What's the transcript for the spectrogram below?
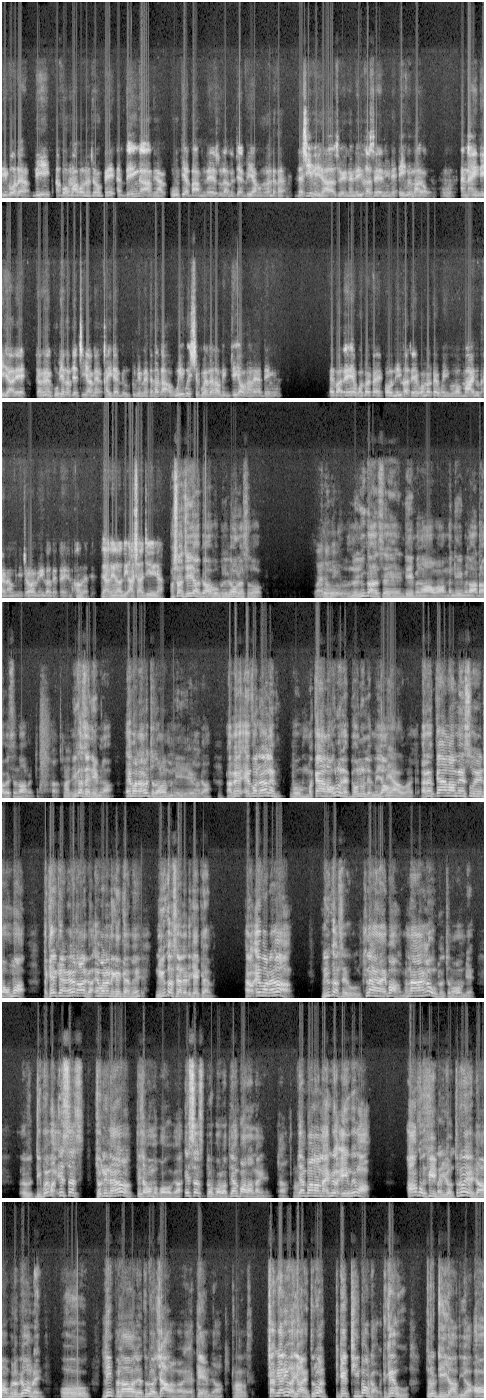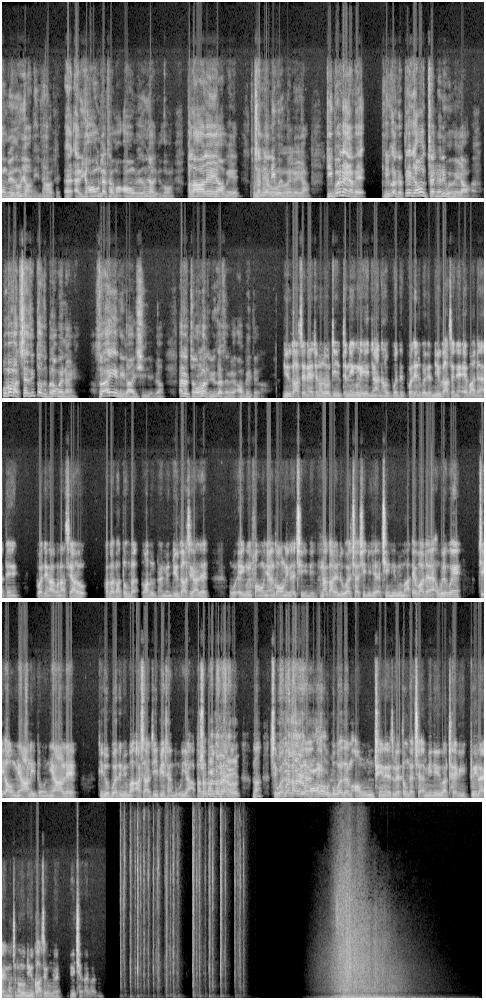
ဒီပေါ်တဲ့ဒီအပေါ်မှာပေါ့နော်ကျွန်တော်ဘယ်အသင်းကများဂိုးပြတ်ပါမလဲဆိုတာမပြန်ပြရအောင်နော်တစ်ဖက်လက်ရှိနေတာဆိုရင်လည်းနေကဆယ်အနေနဲ့အိမ်ဝင်းမှာတော့ဟိုအနိုင်နေကြတယ်ဒါပေမဲ့ဂိုးပြတ်မပြတ်ကြည့်ရမယ်အခိုက်အတန့်မျိုးတူနေမယ်တစ်ဖက်ကအဝေးဝေးရှစ်ပွဲသက်တော့ဒီကြေးအောင်လာတဲ့အသင်းကို အဲ့ပါတဲ့1.5ဟိုနေကတဲ့1.5ဝင်ယူတော့မာလို့ခံရမှာကျွန်တော်နေကတဲ့တဲ့ဟုတ်ကဲ့ဆရာအနေနဲ့တော့ဒီအာရှကြီးရအရှကြီးရဗျာဟိုဘယ်လိုပြောမလဲဆိုတော့1ဟို note ယူကာဆယ်နေမလားပါမနေမလားဒါပဲစဉ်းစားမယ်ဟုတ်တယ်ယူကာဆယ်နေမလားအေဗာတန်တော့ကျွန်တော်တော့မနေရဘူးဗျာဒါပေမဲ့အေဗာတန်ကလည်းဟိုမကန်လာဘူးလို့လည်းပြောလို့လည်းမရမဘူးရဘူးဟုတ်တယ်ဒါပေမဲ့ကန်လာမယ်ဆိုရင်တော့မှတကယ်ကန်မယ်ထားဗျာအေဗာတန်တကယ်ကန်မယ်နယူကာဆယ်လည်းတကယ်ကန်မယ်အဲ့တော့အေဗာတန်က နယူကာဆယ်ကိုလှန်နိုင်ပါမလှန်နိုင်တော့ဘူးလို့ကျွန်တော်တို့မြင်ဒီဘက်မှာ SS ဂျိုလီနာတော့တေချာမမပေါ်ဘူးဗျာ SS လို့ဘာလို့ပြန်ပါလာနိုင်တယ်ဟုတ်ပြန်ပါလာနိုင်ပြီးတော့အိမ်ဝင်းမှာအားကုန်ဖိပြီးတော့သူတို့ရဲ့ကြောင်းဘယ်လိုပြောရမလဲဟိုလိပလာလေသူတို့ကရလာတယ်အတင်းဗျာဟုတ်ချန်ပီယံလိမှာရရင်သူတို့ကတကယ်ထီပေါက်တာတကယ်ဟိုသူတို့ဒီရာဒီရာအောင်မြင်ဆုံးရာဒီလေဟုတ်တယ်အဲအဲဒီဟောင်းလက်ထက်မှာအောင်မြင်ဆုံးရာဒီဖြစ်သွားတယ်ဖလားလဲရမယ်ချန်ပီယံလိဝင်ဝင်လဲရဒီဘွဲနိုင်ငံနဲ့ ဒီကတေချောင်းချန်ပီယံလိဝင်ဝင်ရအောင်ဟိုဘက်မှာချက်စီတော့သူဘယ်လောက်ဝင်နိုင်လဲဆိုတော့အဲ့ဒီအနေအထားကြီးရှိတယ်ဗျာအဲ့တော့ကျွန်တော်တို့ကဒီကဆယ်ပဲအောက်ပေးတယ်နယူကာဆယ်နဲ့ကျွန်တော်တို့ဒီတနင်္ဂနွေညနောက်ပွဲပွဲစဉ်တစ်ပွဲပြနယူကာဆယ်နဲ့အေဗာတန်အတင်းပွဲစဉ်ကခုနဆရာတို့ဖက်ဖက်ကသုံးသက်သွားလို့တိုင်းမဲ့နယူကာဆယ်ကလည်းဟိုအိမ်ဝင်းဖောင်ရမ်းကောင်းနေတဲ့အခြေအနေအမှတ်ကလည်းလိုအပ်ချက်ရှိနေတဲ့အခြေအနေမျိုးမှာအေဗာတန်အဝေးကွင်းကြီးအောင်များနေတော့ညားလဲ ဒီလိုပွဲစဉ်မျိုးမှာအာရှကြီးပြင်းထန်မှုအရာအဖက်ဖက်ကသုံးသက်နော်ရှစ်ပွဲသက်ကကိုပွဲသက်မအောင်ထင်တယ်ဆိုလဲသုံးသက်ချက်အမီတွေကထည့်ပြီးတွေးလိုက်ရင်တော့ကျွန်တော်တို့နယူကာဆယ်ကိုလည်းရွေးချယ်လိုက်ပါ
